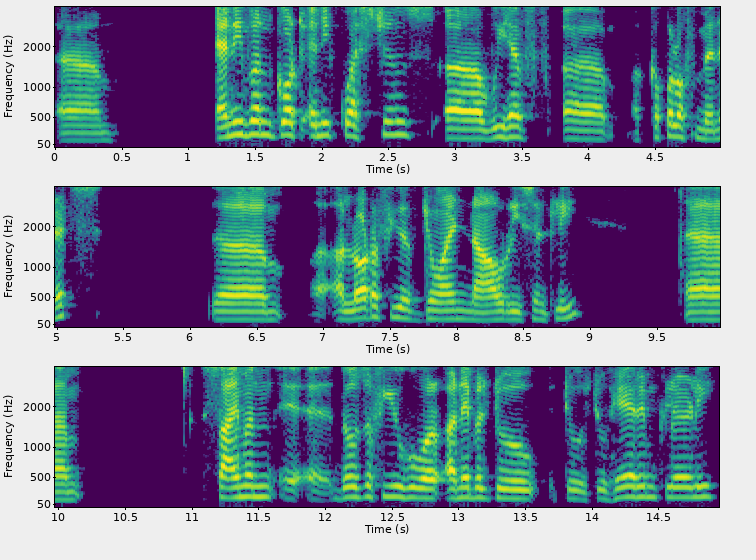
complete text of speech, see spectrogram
Um, anyone got any questions? Uh, we have uh, a couple of minutes. Um, a lot of you have joined now recently. Um, Simon, uh, uh, those of you who are unable to to to hear him clearly,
